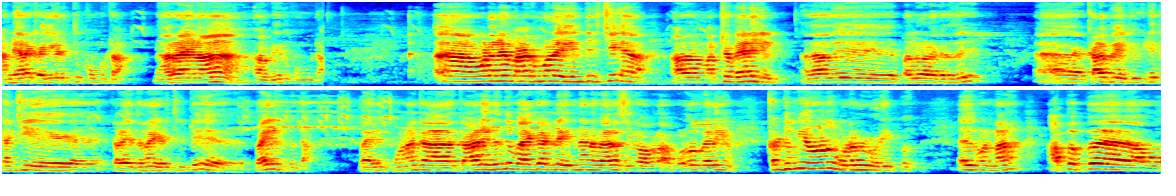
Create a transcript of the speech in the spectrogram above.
அந்நேரம் கையெடுத்து கும்பிட்டான். நாராயணா அப்படின்னு கும்பிட்டான். உடனே வழக்கம் போல் எந்திரிச்சு மற்ற வேலைகள் அதாவது பல் வளர்க்குறது கலப்பையை தூக்கிட்டு கஞ்சி களையத்தெல்லாம் எடுத்துக்கிட்டு வயலுக்கு போயிட்டான். வயலுக்கு போனால் கா காலையிலேருந்து வயக்காட்டில் என்னென்ன வேலை செய்வாங்களோ அவ்வளோ வேலையும். கடுமையான உடல் உழைப்பு. இது பண்ணால் அப்பப்போ அவங்க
